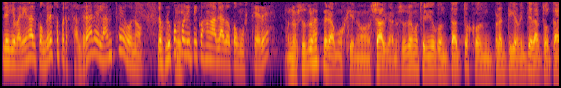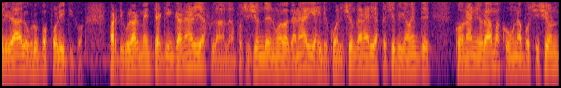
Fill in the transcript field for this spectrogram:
lo llevarían al Congreso. ¿Pero saldrá adelante o no? ¿Los grupos políticos han hablado con ustedes? Nosotros esperamos que no salga. Nosotros hemos tenido contactos con prácticamente la totalidad de los grupos políticos. Particularmente aquí en Canarias, la, posición de Nueva Canarias y de Coalición Canaria específicamente con Anioramas, con una posición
